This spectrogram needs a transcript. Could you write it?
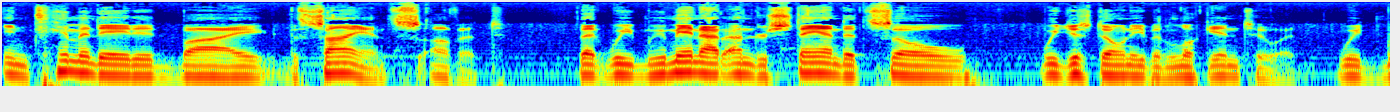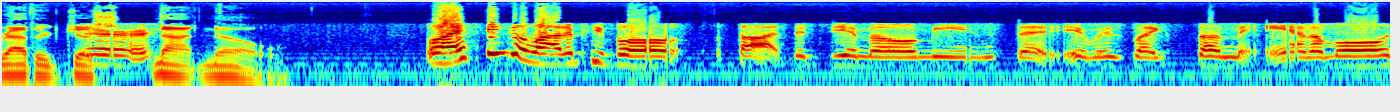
intimidated by the science of it. That we we may not understand it, so we just don't even look into it. We'd rather just sure. not know. Well, I think a lot of people thought that GMO means that it was like some animal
